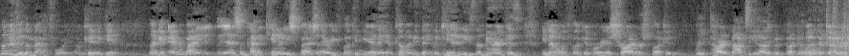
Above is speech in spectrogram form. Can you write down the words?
Let me do the math for you. Okay, again. Like everybody, they have some kind of Kennedy special. Every fucking year they have come a new thing. The Kennedys, the Americas, you know, with fucking Maria Shriver's fucking retard Nazi husband fucking winning the government.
